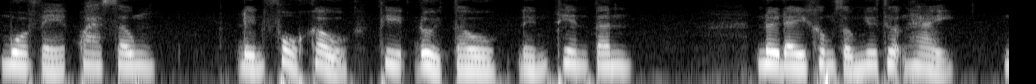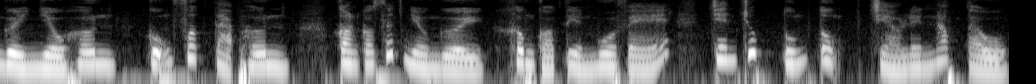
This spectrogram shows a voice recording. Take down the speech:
mua vé qua sông đến phổ khẩu thì đổi tàu đến Thiên Tân. Nơi đây không giống như Thượng Hải, người nhiều hơn cũng phức tạp hơn, còn có rất nhiều người không có tiền mua vé, chen chúc túm tụng trèo lên nóc tàu.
